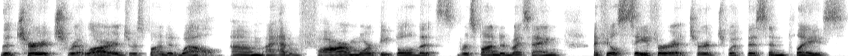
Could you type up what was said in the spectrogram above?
the church writ large responded well. Um, I had far more people that responded by saying, I feel safer at church with this in place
